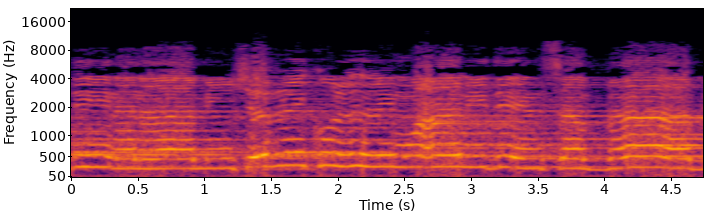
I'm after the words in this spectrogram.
ديننا من شر كل معاند سباب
